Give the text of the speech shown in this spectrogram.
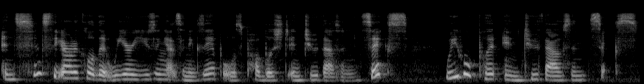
And since the article that we are using as an example was published in 2006, we will put in 2006.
